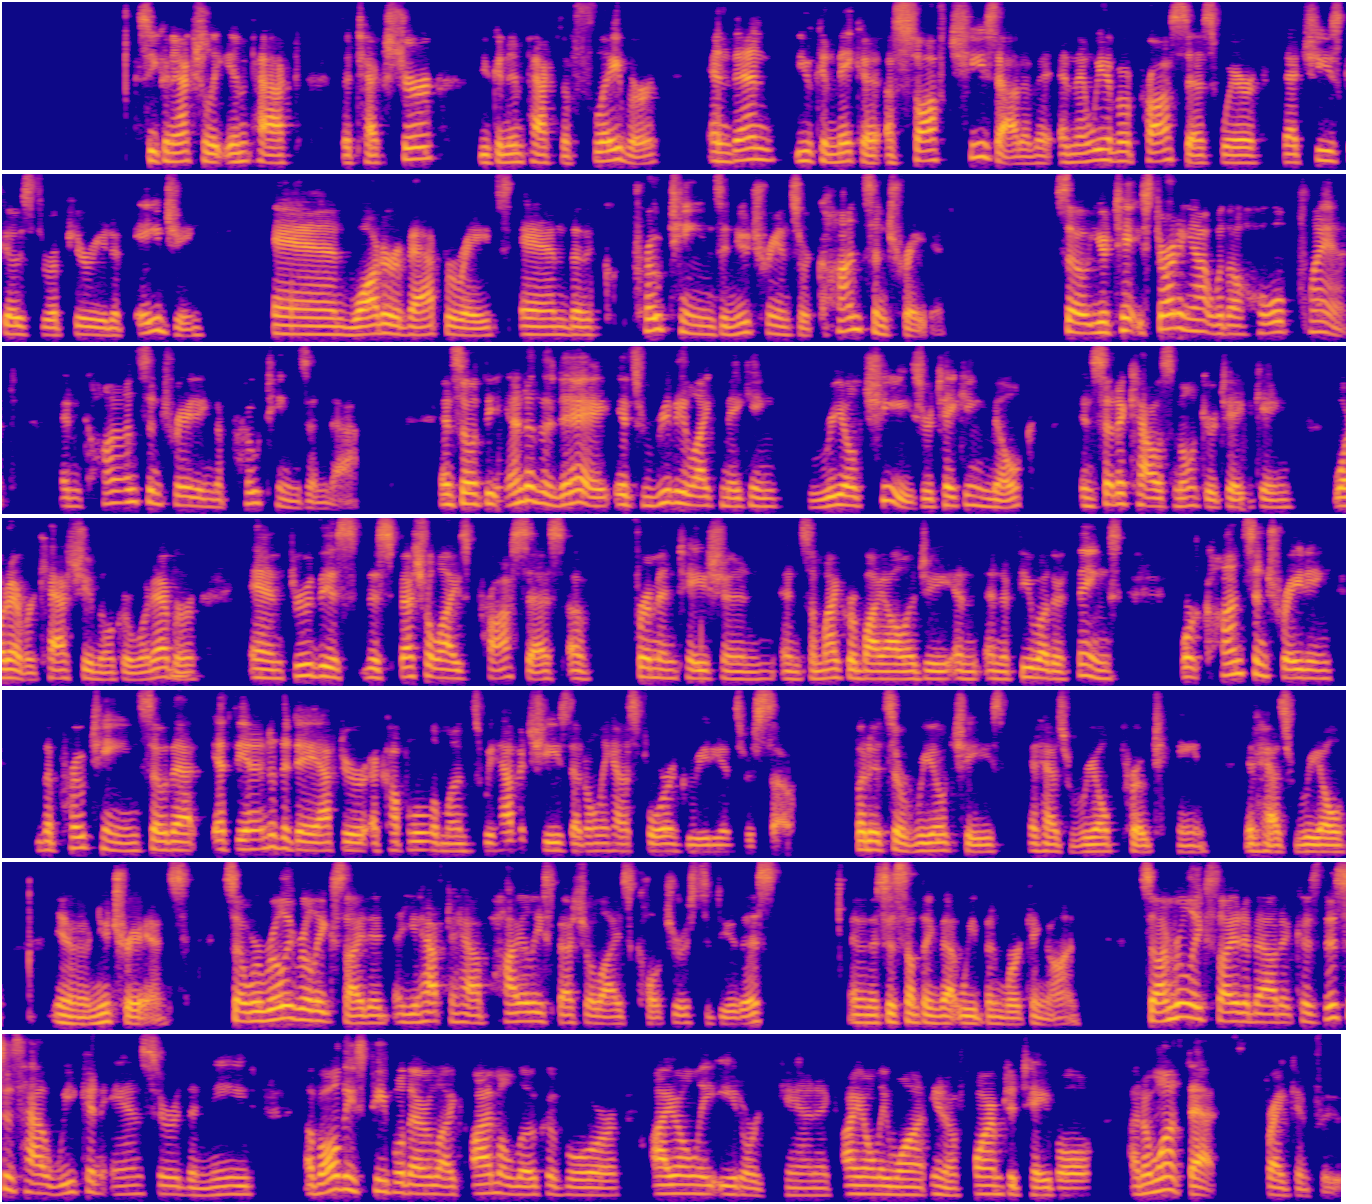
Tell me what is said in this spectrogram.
so you can actually impact the texture you can impact the flavor and then you can make a, a soft cheese out of it and then we have a process where that cheese goes through a period of aging and water evaporates and the proteins and nutrients are concentrated. So you're ta- starting out with a whole plant and concentrating the proteins in that. And so at the end of the day, it's really like making real cheese. You're taking milk instead of cow's milk, you're taking whatever cashew milk or whatever. Mm-hmm. And through this this specialized process of fermentation and some microbiology and, and a few other things, we're concentrating the protein so that at the end of the day, after a couple of months, we have a cheese that only has four ingredients or so. But it's a real cheese. It has real protein. It has real, you know, nutrients. So we're really, really excited. You have to have highly specialized cultures to do this. And this is something that we've been working on. So I'm really excited about it because this is how we can answer the need of all these people that are like, I'm a locavore. I only eat organic. I only want, you know, farm to table. I don't want that franken food.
